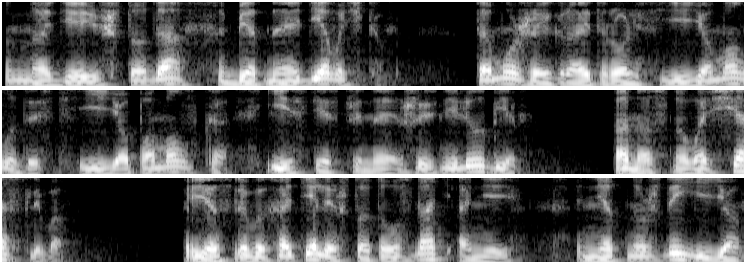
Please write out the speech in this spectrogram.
Надеюсь, что да, бедная девочка. К тому же играет роль ее молодость, ее помолвка и естественное жизнелюбие. Она снова счастлива. Если вы хотели что-то узнать о ней, нет нужды ее.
